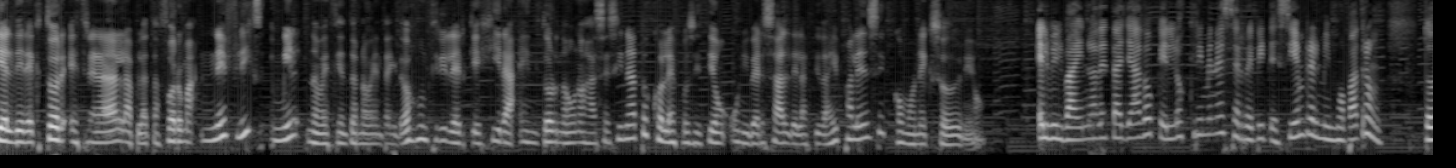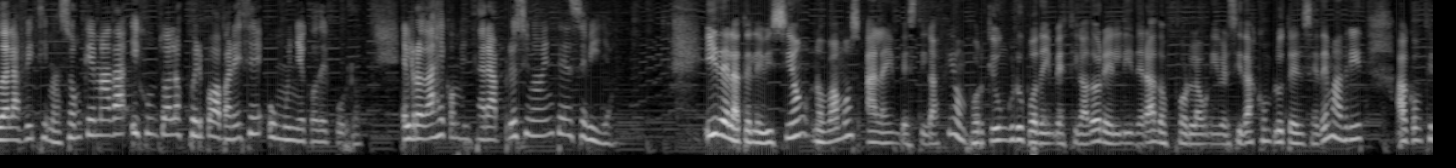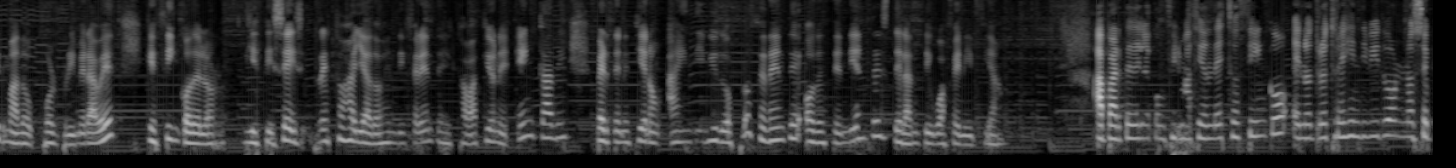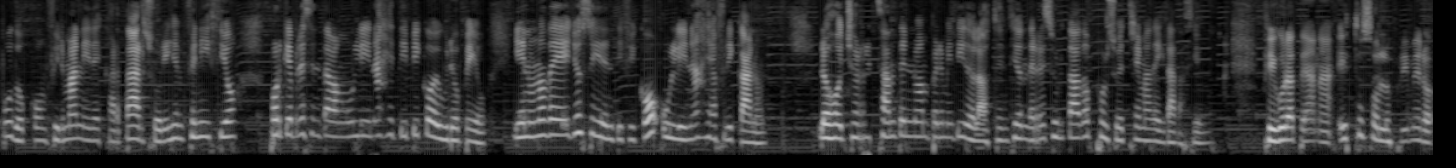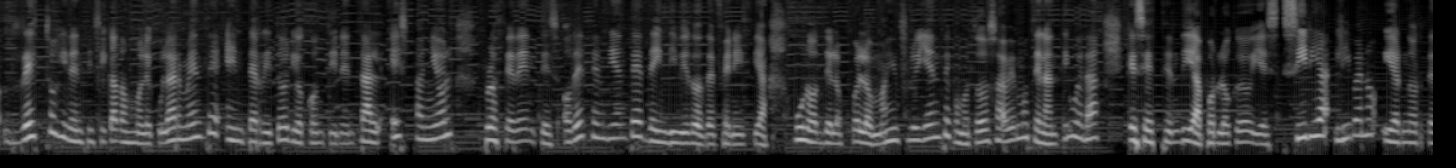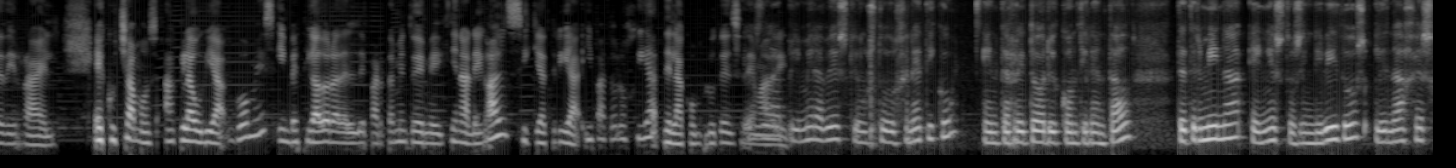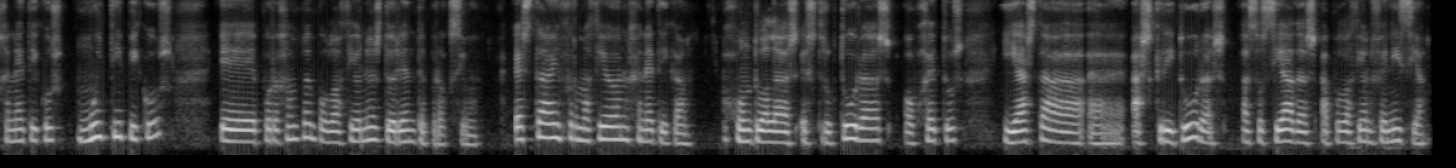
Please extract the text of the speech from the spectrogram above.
Y el director estrenará en la plataforma Netflix 1992, un thriller que gira en torno a unos asesinatos con la exposición universal de la ciudad hispalense como nexo de unión. El bilbaíno ha detallado que en los crímenes se repite siempre el mismo patrón. Todas las víctimas son quemadas y junto a los cuerpos aparece un muñeco de curro. El rodaje comenzará próximamente en Sevilla. Y de la televisión nos vamos a la investigación, porque un grupo de investigadores liderados por la Universidad Complutense de Madrid ha confirmado por primera vez que cinco de los 16 restos hallados en diferentes excavaciones en Cádiz pertenecieron a individuos procedentes o descendientes de la antigua Fenicia. Aparte de la confirmación de estos cinco, en otros tres individuos no se pudo confirmar ni descartar su origen fenicio porque presentaban un linaje típico europeo y en uno de ellos se identificó un linaje africano. Los ocho restantes no han permitido la obtención de resultados por su extrema degradación. Figúrate, Ana, estos son los primeros restos identificados molecularmente en territorio continental español procedentes o descendientes de individuos de Fenicia, uno de los pueblos más influyentes, como todos sabemos, de la antigüedad, que se extendía por lo que hoy es Siria, Líbano y el norte de Israel. Escuchamos a Claudia Gómez, investigadora del Departamento de Medicina Legal, Psiquiatría y Patología de la Complutense de Es Madrid. la primera vez que un estudio genético en territorio continental determina en estos individuos linajes genéticos muy típicos, eh, por ejemplo, en poblaciones de Oriente Próximo. Esta información genética, junto a las estructuras, objetos y hasta eh, escrituras asociadas a población fenicia,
